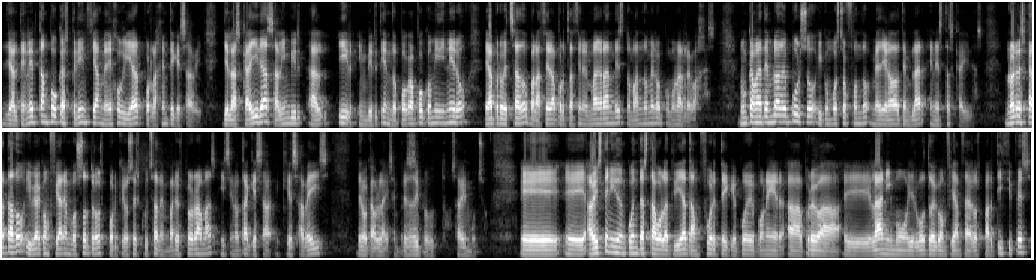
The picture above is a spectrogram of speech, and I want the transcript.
y al tener tan poca experiencia me dejo guiar por la gente que sabe. Y en las caídas, al, ir invirtiendo poco a poco mi dinero, he aprovechado para hacer aportaciones más grandes tomándomelo como unas rebajas. Nunca me ha temblado el pulso y con vuestro fondo me ha llegado a temblar en estas caídas. No he rescatado y voy a confiar en vosotros porque os he escuchado en varios programas y se nota que, que sabéis de lo que habláis, empresas y productos, sabéis mucho. Eh, eh, ¿Habéis tenido en cuenta esta volatilidad tan fuerte que puede poner a prueba eh, el ánimo y el voto de confianza de los partícipes,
